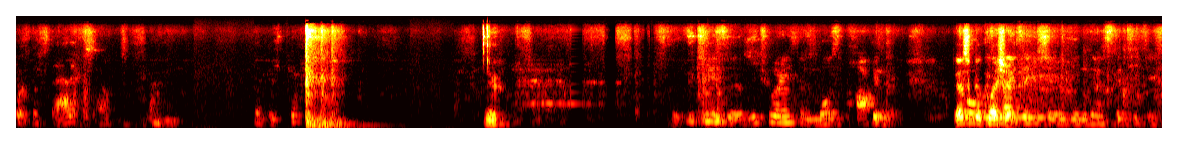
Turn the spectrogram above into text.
put the statics up. I mean, pictures. Which is, uh, which one is the most popular? That's a good question. in the statistics,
